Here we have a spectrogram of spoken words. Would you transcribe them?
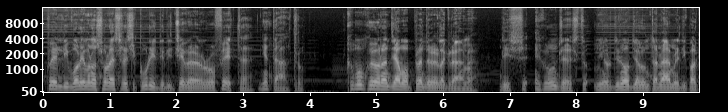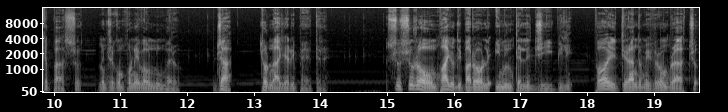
Quelli volevano solo essere sicuri di ricevere la loro fetta, nient'altro. Comunque ora andiamo a prendere la grana, disse e con un gesto mi ordinò di allontanarmi di qualche passo mentre componeva un numero. Già, tornai a ripetere. Sussurrò un paio di parole inintellegibili poi, tirandomi per un braccio,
